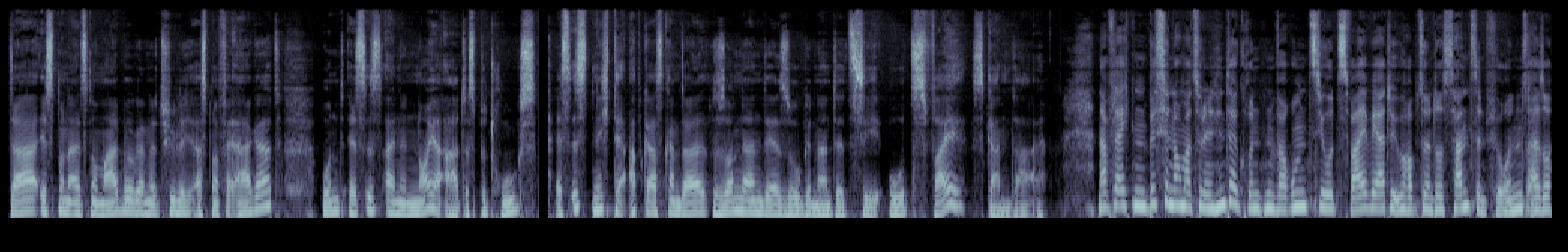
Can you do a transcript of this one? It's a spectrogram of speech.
da ist man als Normalbürger natürlich erstmal verärgert und es ist eine neue Art des Betrugs. Es ist nicht der Abgasskandal, sondern der sogenannte CO2-Skandal. Na, vielleicht ein bisschen nochmal zu den Hintergründen, warum CO2-Werte überhaupt so interessant sind für uns. Also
